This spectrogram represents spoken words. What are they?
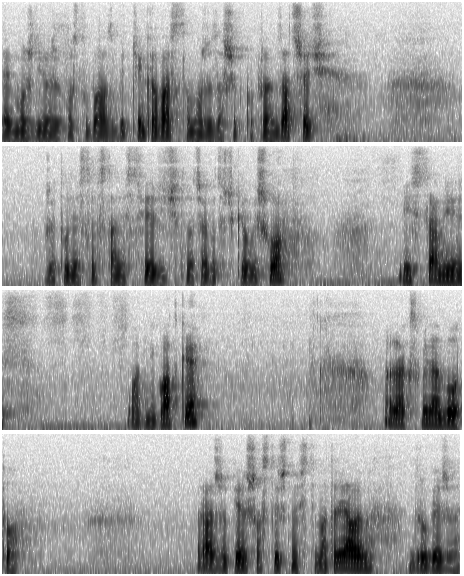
e, możliwe, że po prostu była zbyt cienka warstwa, może za szybko próbowałem zatrzeć. Że tu nie jestem w stanie stwierdzić, dlaczego coś takiego wyszło. Miejscami jest ładnie gładkie. Ale jak wspominałem, było to Raz, że pierwsza styczność z tym materiałem, drugie, że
